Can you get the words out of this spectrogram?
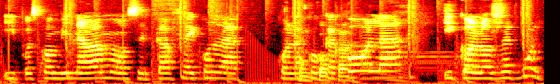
y pues combinábamos el café con la, con la Coca-Cola y con los Red Bull.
